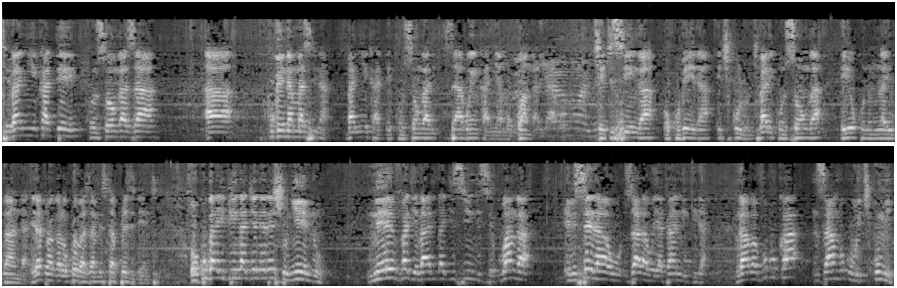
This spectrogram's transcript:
tebanyiikadde ku nsonga za kugenda mu mazina banyiikadde ku nsonga za bwenkanya mu ggwanga lyabwe. Kyekisinga okubeera ekikulu nti bali ku nsonga ey'okununula uganda. Era twagala okwebaza mr president okugayidinga generation eno neeva gye baali bagisindise kubanga ebiseera awo zaala we yatandikira ng'abavubuka nsanvu ku buli kikumi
